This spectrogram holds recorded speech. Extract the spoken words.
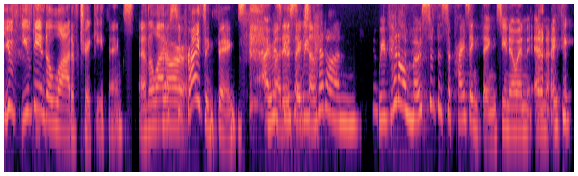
You've you've named a lot of tricky things and a lot There of are- surprising things. I was going to say we've some- hit on we've hit on most of the surprising things, you know, and and I think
